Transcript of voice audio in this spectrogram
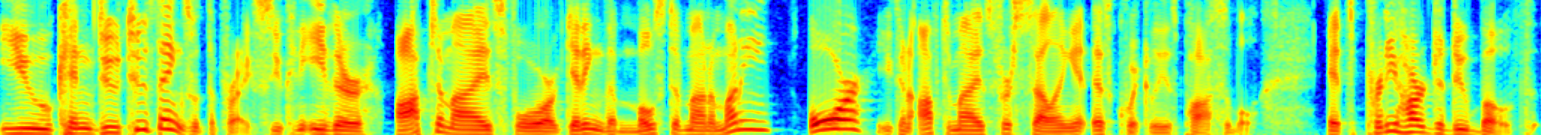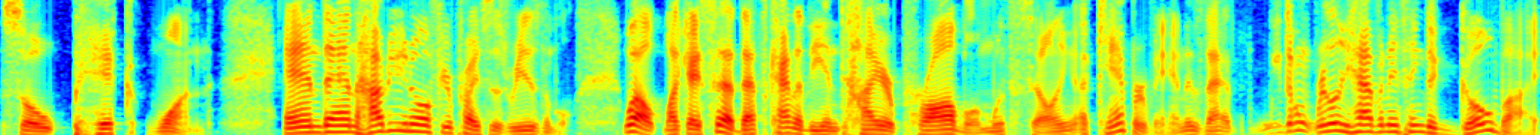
you can do two things with the price. You can either optimize for getting the most amount of money, or you can optimize for selling it as quickly as possible. It's pretty hard to do both, so pick one. And then, how do you know if your price is reasonable? Well, like I said, that's kind of the entire problem with selling a camper van is that we don't really have anything to go by.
